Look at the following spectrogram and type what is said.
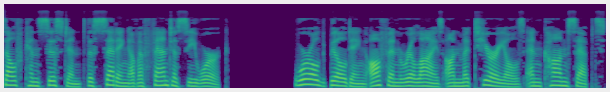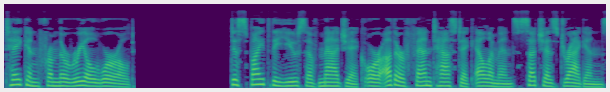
self-consistent the setting of a fantasy work. World building often relies on materials and concepts taken from the real world. Despite the use of magic or other fantastic elements such as dragons,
